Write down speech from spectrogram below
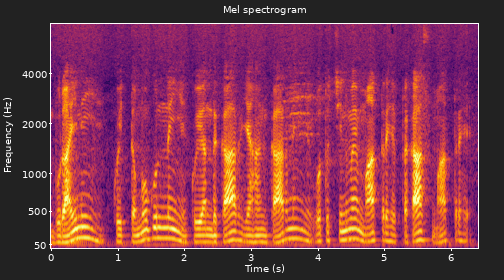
बुराई नहीं है, कोई तमोगुण नहीं है, कोई अंधकार या अहंकार नहीं है। वो तो चिन्मय मात्र है, प्रकाश मात्र है।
